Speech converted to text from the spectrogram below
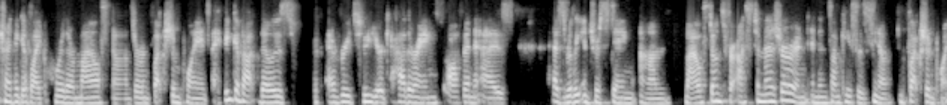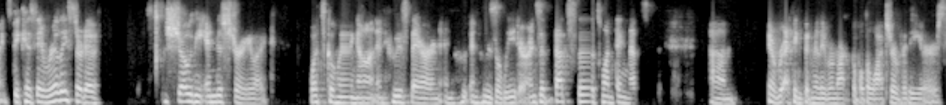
trying to think of like where there milestones or inflection points. I think about those every two year gatherings often as as really interesting um, milestones for us to measure and, and in some cases you know inflection points because they really sort of show the industry like what's going on and who's there and, and, who, and who's a leader and so that's that's one thing that's um, you know, I think been really remarkable to watch over the years.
